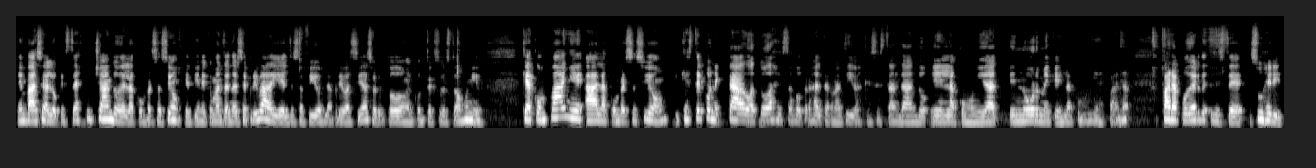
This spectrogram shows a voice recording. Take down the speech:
en base a lo que está escuchando de la conversación, que tiene que mantenerse privada y el desafío es la privacidad, sobre todo en el contexto de Estados Unidos, que acompañe a la conversación y que esté conectado a todas estas otras alternativas que se están dando en la comunidad enorme que es la comunidad hispana, para poder este, sugerir,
